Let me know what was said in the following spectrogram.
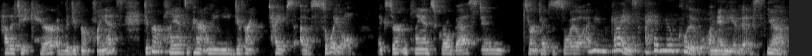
how to take care of the different plants different plants apparently need different types of soil like certain plants grow best in certain types of soil. I mean, guys, I had no clue on any of this. Yeah.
